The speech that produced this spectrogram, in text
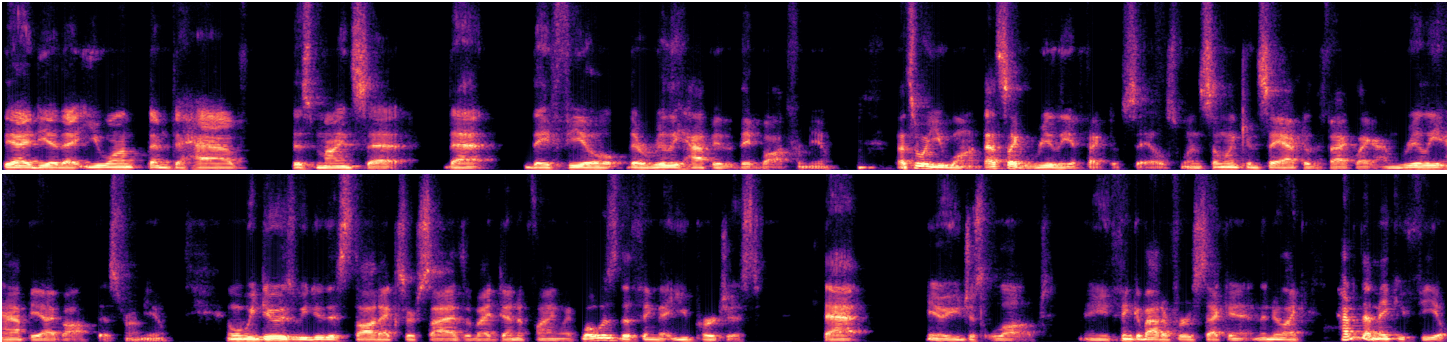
the idea that you want them to have this mindset that they feel they're really happy that they bought from you. That's what you want. That's like really effective sales when someone can say after the fact, like, I'm really happy I bought this from you. And what we do is we do this thought exercise of identifying, like, what was the thing that you purchased that, you know, you just loved? And you think about it for a second, and then you're like, how did that make you feel?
